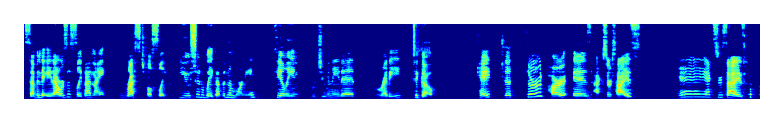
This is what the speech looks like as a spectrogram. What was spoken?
seven to eight hours of sleep at night, restful sleep. You should wake up in the morning feeling rejuvenated, ready to go. Okay, the third part is exercise. Yay, exercise.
